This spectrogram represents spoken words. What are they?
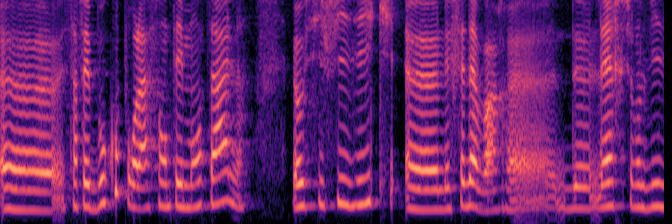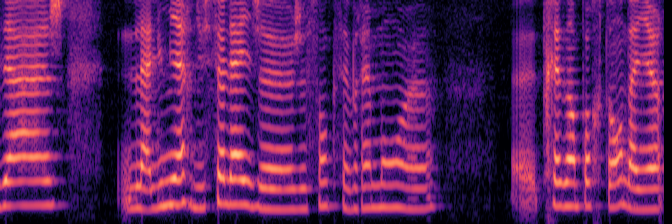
ça fait beaucoup pour la santé mentale aussi physique, euh, le fait d'avoir euh, de l'air sur le visage, la lumière du soleil, je, sens que c'est vraiment euh, très important. D'ailleurs,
